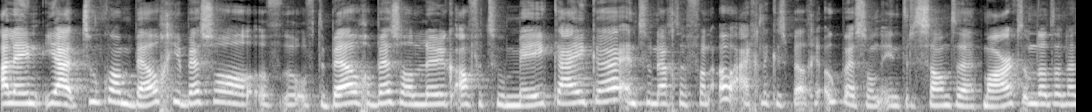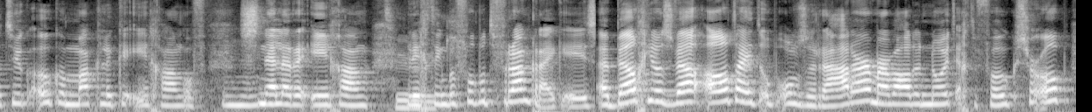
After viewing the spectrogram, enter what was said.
Alleen ja, toen kwam België best wel, of, of de Belgen best wel leuk af en toe meekijken. En toen dachten we van, oh eigenlijk is België ook best wel een interessante markt. Omdat dat natuurlijk ook een makkelijke ingang of Mhm. snellere ingang Tuurlijk. richting bijvoorbeeld Frankrijk is. Eh, België was wel altijd op onze radar, maar we hadden nooit echt de focus erop.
